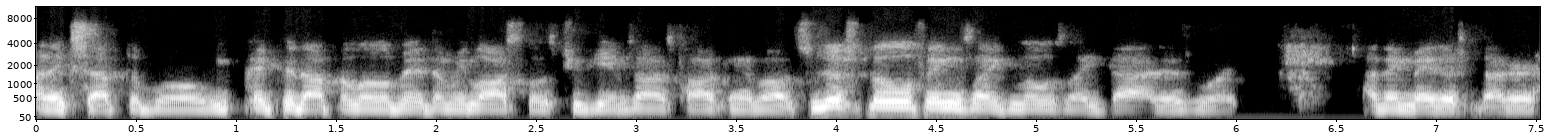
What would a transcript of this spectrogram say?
unacceptable. We picked it up a little bit, then we lost those two games I was talking about. So just little things like lows like that is what I think made us better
